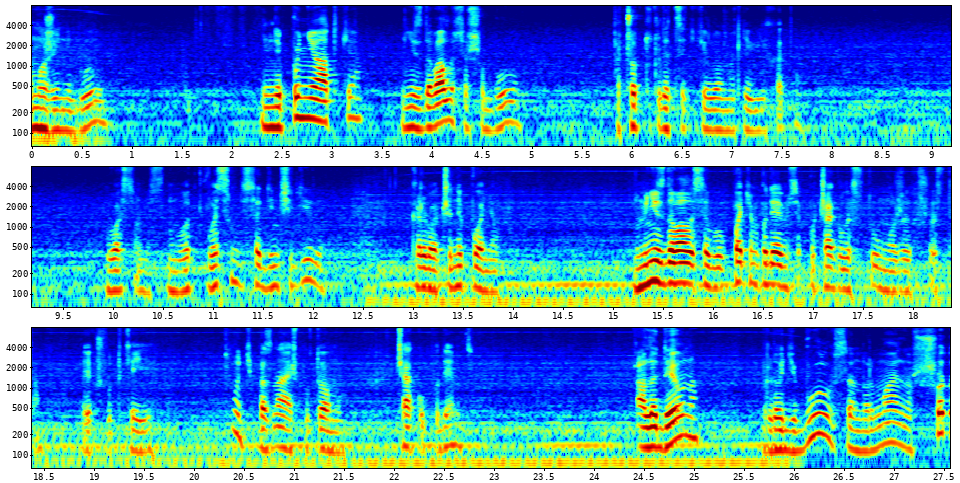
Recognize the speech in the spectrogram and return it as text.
А може і не було. Непонятки. Мені здавалося, що було. А чого тут 30 кілометрів їхати? 80. Ну от 80 інше діло. Коротше, не поняв. Ну мені здавалося, бо потім подивимося по чек-листу, може щось там, якщо таке є. Ну, типа, знаєш, по тому чеку подивимося. Але дивно. Вроді було, все нормально. Що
